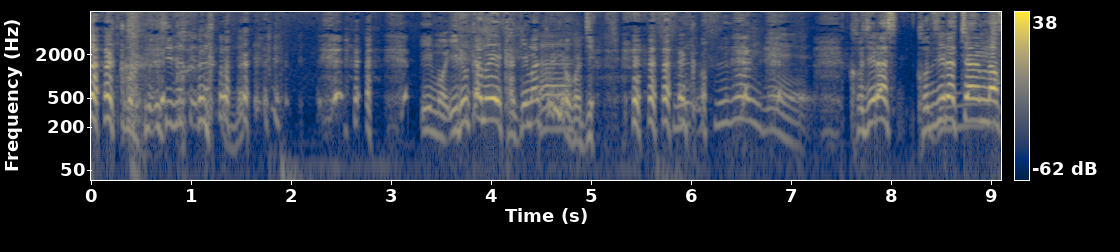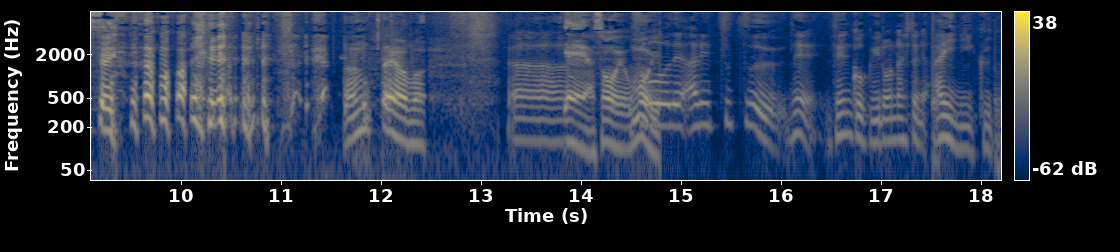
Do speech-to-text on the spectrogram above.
こじらせますねいいもうイルカの絵描きまくるよこっち。すすごいね。こじらしこじらちゃんラッセン。もう。本当よもうあー。いやいやそうよ思うよ。そうでありつつね全国いろんな人に会いに行くって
